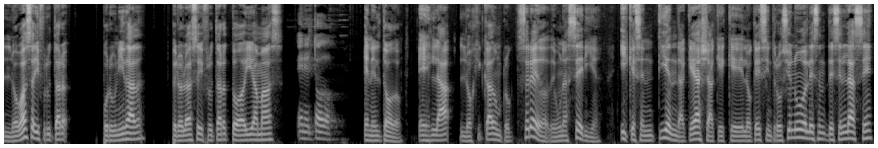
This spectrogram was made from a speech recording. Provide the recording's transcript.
lo vas a disfrutar por unidad, pero lo vas a disfrutar todavía más. En el todo. En el todo. Es la lógica de un producto seriado, de una serie. Y que se entienda que haya que, que lo que es introducción, nudo, desenlace,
